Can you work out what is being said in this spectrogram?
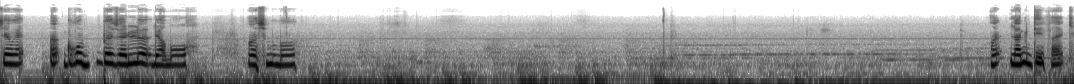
C'est vrai. Un gros buzz dernièrement. En ce moment. Ouais, l'artefact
